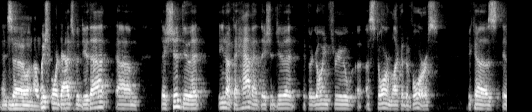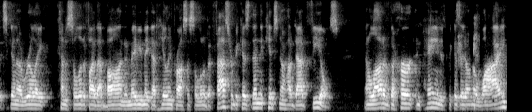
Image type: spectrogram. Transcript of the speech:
And so mm-hmm. I wish more dads would do that. Um, they should do it. You know, if they haven't, they should do it if they're going through a storm like a divorce, because it's going to really kind of solidify that bond and maybe make that healing process a little bit faster because then the kids know how dad feels. And a lot of the hurt and pain is because they don't know why.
